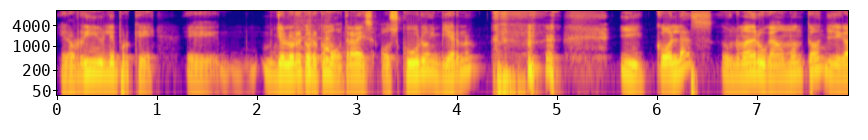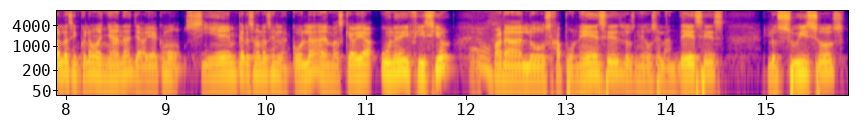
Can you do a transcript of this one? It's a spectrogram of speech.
Era horrible porque eh, yo lo recuerdo como otra vez, oscuro, invierno. y colas, uno madrugaba un montón. Yo llegaba a las 5 de la mañana, ya había como 100 personas en la cola. Además que había un edificio para los japoneses, los neozelandeses, los suizos,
